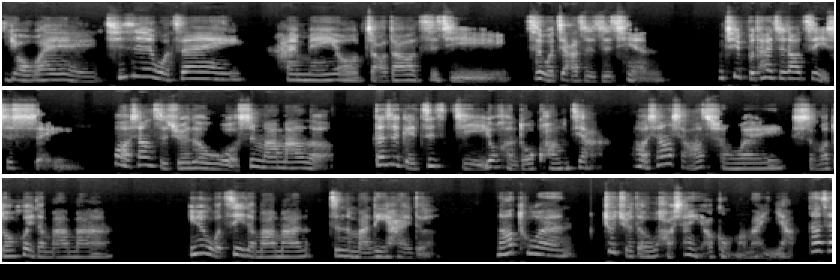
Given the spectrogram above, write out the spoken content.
有哎、其实我在还没有找到自己自我价值之前，我其实不太知道自己是谁。我好像只觉得我是妈妈了，但是给自己又很多框架，我好像想要成为什么都会的妈妈，因为我自己的妈妈真的蛮厉害的，然后突然就觉得我好像也要跟我妈妈一样。那在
